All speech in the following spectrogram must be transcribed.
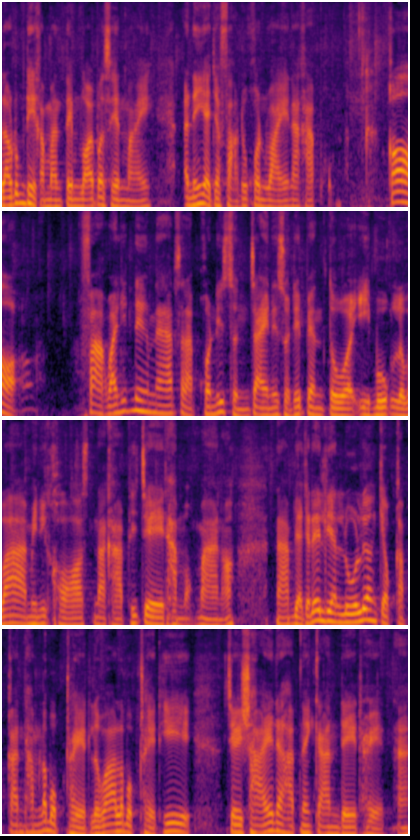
เราทุ่มเทกับมันเต็มร้อยเปอร์เซ็นต์ไหม อันนี้อยากจะฝากทุกคนไว้นะครับผม ก็ ฝากไว้นิดนึงนะครับสำหรับคนที่สนใจในส่วนที่เป็นตัวอีบุ๊กหรือว่ามินิคอร์สนะครับที่เจทำออกมาเนาะนะครับอยากจะได้เรียนรู้เรื่องเกี่ยวกับการทำระบบเทรดหรือว่าระบบเทรดที่เจใช้นะครับในการเดย์เทรดนะ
